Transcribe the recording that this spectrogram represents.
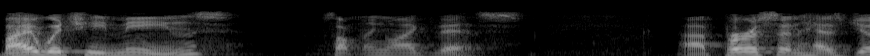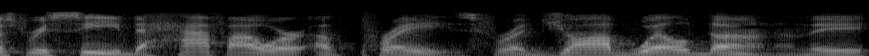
by which he means something like this. A person has just received a half hour of praise for a job well done, on the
